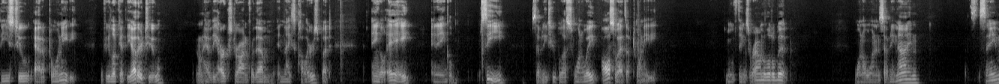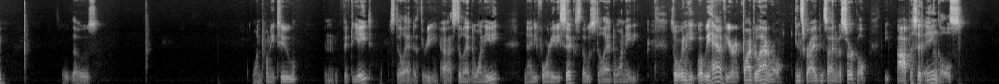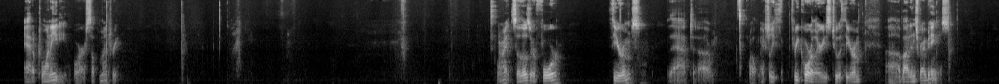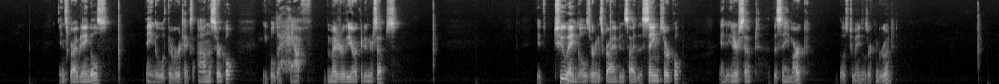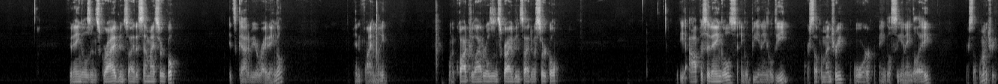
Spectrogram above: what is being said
these two add up to 180. If we look at the other two, I don't have the arcs drawn for them in nice colors, but angle A and angle C, 72 plus 108, also adds up to 180. Move things around a little bit. 101 and 79, that's the same. Move those. 122 and 58 still add to 3, uh, still add to 180. 94 and 86, those still add to 180. So when he, what we have here in a quadrilateral inscribed inside of a circle, the opposite angles add up to 180 or are supplementary. All right, so those are four theorems that, uh, well, actually th three corollaries to a theorem uh, about inscribed angles. Inscribed angles, angle with their vertex on the circle, equal to half the measure of the arc it intercepts. If two angles are inscribed inside the same circle and intercept the same arc, those two angles are congruent. If an angle is inscribed inside a semicircle, it's got to be a right angle. And finally, when a quadrilateral is inscribed inside of a circle, the opposite angles, angle B and angle D, are supplementary, or angle C and angle A, are supplementary.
